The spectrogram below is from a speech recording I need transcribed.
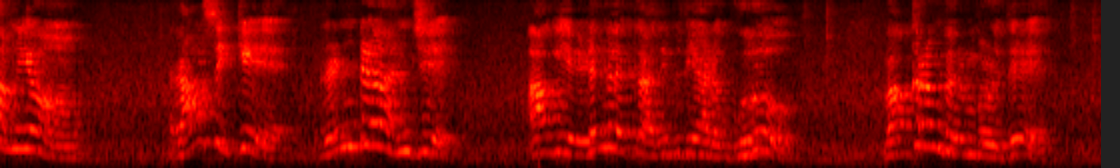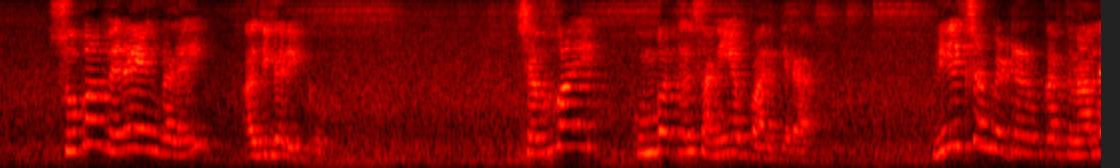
சமயம் ராசிக்கு ரெண்டு அஞ்சு ஆகிய இடங்களுக்கு அதிபதியான குரு வக்ரம் பெறும் பொழுது சுப விரயங்களை அதிகரிக்கும். செவ்வாய் கும்பத்தில் சனியை பார்க்கிறார். நீச்சம் பெற்றிருக்கிறதுனால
